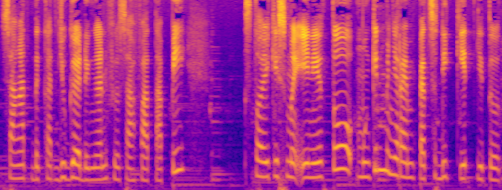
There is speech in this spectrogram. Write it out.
sangat dekat juga dengan filsafat. Tapi stoikisme ini tuh mungkin menyerempet sedikit gitu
